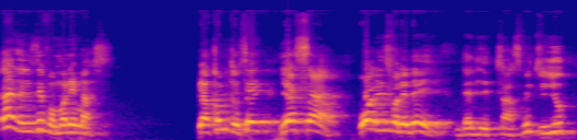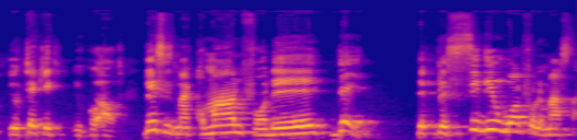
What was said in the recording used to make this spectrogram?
That's the reason for morning mass. You are coming to say, Yes, sir, what is for the day? Then he transmits to you, you take it, you go out. This is my command for the day. The preceding word from the Master.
